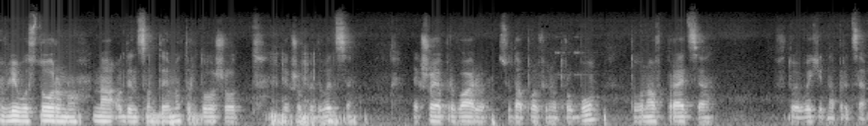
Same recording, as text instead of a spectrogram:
в ліву сторону на 1 см, тому що, от, якщо придивитися, якщо я приварю сюди профільну трубу, то вона впреться в той вихід на прицеп.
